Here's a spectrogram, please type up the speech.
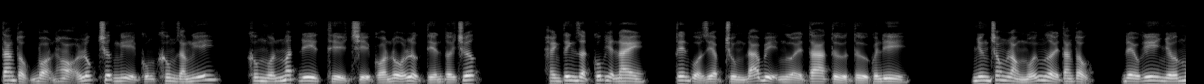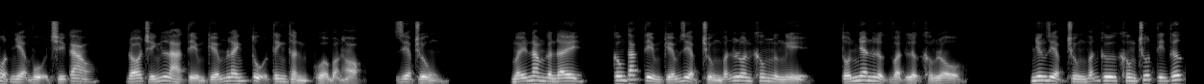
tăng tộc bọn họ lúc trước nghĩ cũng không dám nghĩ, không muốn mất đi thì chỉ có nỗ lực tiến tới trước. Hành tinh giật cúc hiện nay, tên của Diệp Trùng đã bị người ta từ từ quên đi. Nhưng trong lòng mỗi người tăng tộc, đều ghi nhớ một nhiệm vụ trí cao, đó chính là tìm kiếm lãnh tụ tinh thần của bọn họ, Diệp Trùng. Mấy năm gần đây, công tác tìm kiếm Diệp Trùng vẫn luôn không ngừng nghỉ, tốn nhân lực vật lực khổng lồ. Nhưng Diệp Trùng vẫn cứ không chút tin tức,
